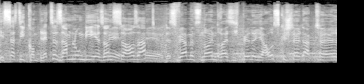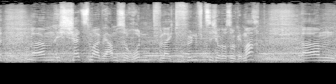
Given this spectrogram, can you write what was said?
Ist das die komplette Sammlung, die ihr sonst Nee, zu Hause habt? nee. Das, wir haben jetzt 39 Bilder hier ausgestellt aktuell. Ähm, ich schätze mal, wir haben so rund vielleicht 50 oder so gemacht. Ähm,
